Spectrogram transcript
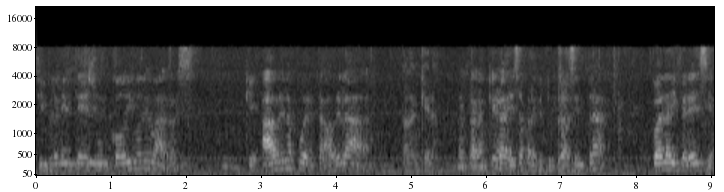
Simplemente es un código de barras que abre la puerta, abre la talanquera. La talanquera esa para que tú puedas entrar. ¿Cuál es la diferencia?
